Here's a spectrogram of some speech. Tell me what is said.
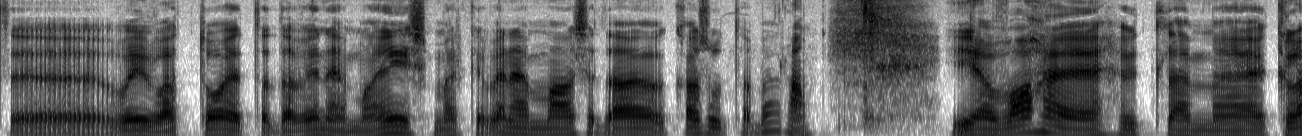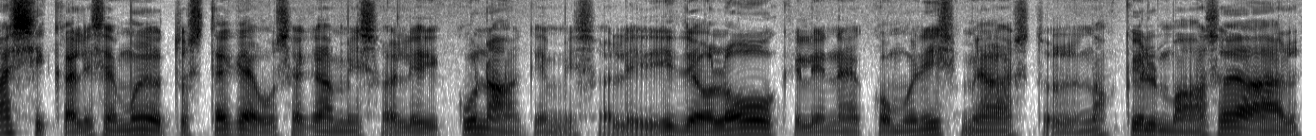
võivad toetada Venemaa eesmärke, Venemaa seda kasutab ära. Ja vahe, ütleme, klassikalise mõjutustegevusega, mis oli kunagi, mis oli ideoloogiline kommunismi ajastul, noh, külma sõja ajal,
